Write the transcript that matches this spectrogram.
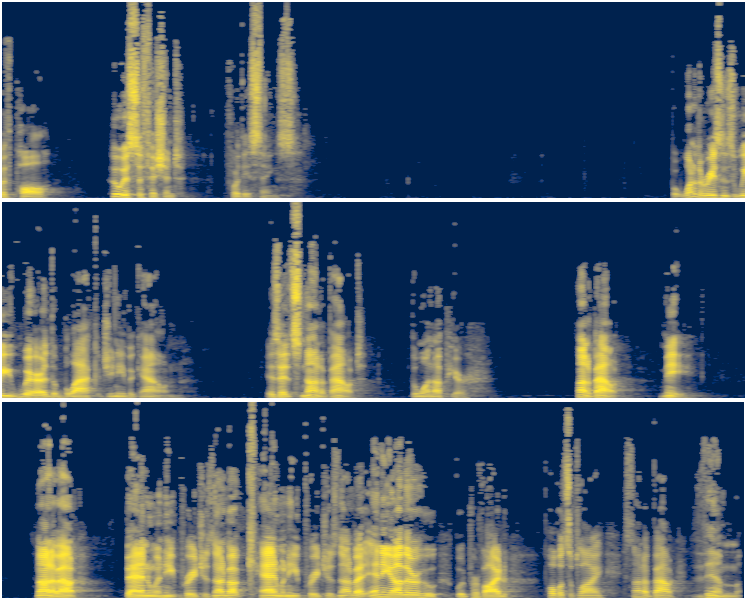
with Paul, who is sufficient for these things? But one of the reasons we wear the black Geneva gown is that it's not about the one up here. It's not about me. It's not about Ben when he preaches. Not about Ken when he preaches. Not about any other who would provide pulpit supply. It's not about them.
